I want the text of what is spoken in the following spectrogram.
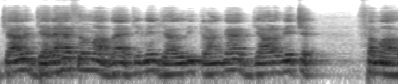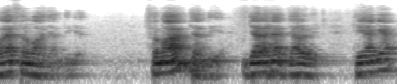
ਜਲ ਜਲਹਿ ਸਮਾਵੈ ਜਿਵੇਂ ਜਲ ਦੀ ਤਰੰਗ ਹੈ ਜਲ ਵਿੱਚ ਸਮਾਵੈ ਸਮਾ ਜਾਂਦੀ ਹੈ। ਸਮਾ ਜਾਂਦੀ ਹੈ ਜਲ ਹੈ ਜਲ ਵਿੱਚ। ਹੀ ਆ ਗਿਆ?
